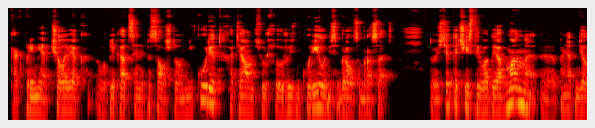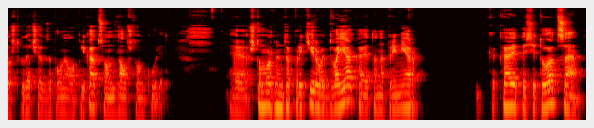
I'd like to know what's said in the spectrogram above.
как пример, человек в аппликации написал, что он не курит, хотя он всю свою жизнь курил и не собирался бросать. То есть это чистой воды обман. Э, понятное дело, что когда человек заполнял аппликацию, он знал, что он курит. Э, что можно интерпретировать двояко, это, например, какая-то ситуация,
